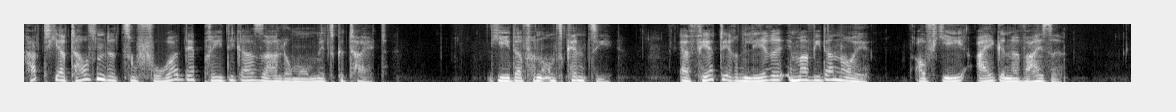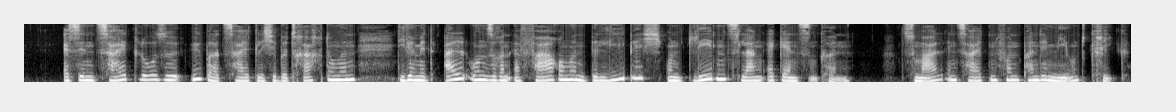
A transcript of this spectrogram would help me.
hat Jahrtausende zuvor der Prediger Salomo mitgeteilt. Jeder von uns kennt sie, erfährt deren Lehre immer wieder neu auf je eigene Weise. Es sind zeitlose, überzeitliche Betrachtungen, die wir mit all unseren Erfahrungen beliebig und lebenslang ergänzen können, zumal in Zeiten von Pandemie und Krieg.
